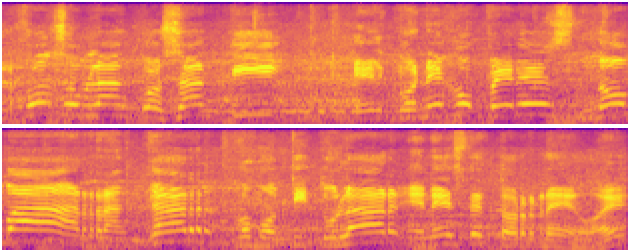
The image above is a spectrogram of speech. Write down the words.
Alfonso Blanco, Santi, el Conejo Pérez no va a arrancar como titular en este torneo, ¿eh?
